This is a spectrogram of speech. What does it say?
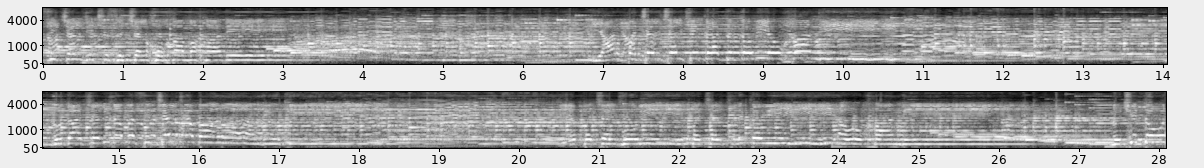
داسې چل دی چې څه چل خو خامخا دی یار په چل چل کې کاته کوي او خاندي نو دا چلونه بس چل را باندې وکړي یې په چل ګوري په چل چل کوي او خاندي نو چې ته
